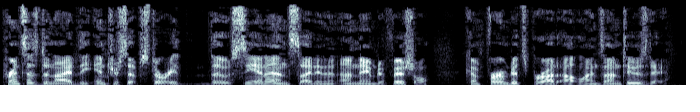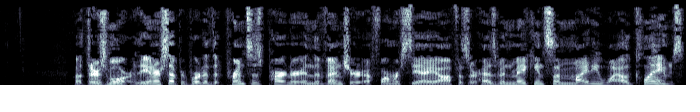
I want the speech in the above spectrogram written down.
Prince has denied the Intercept story, though CNN, citing an unnamed official, confirmed its broad outlines on Tuesday. But there's more. The Intercept reported that Prince's partner in the venture, a former CIA officer, has been making some mighty wild claims.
